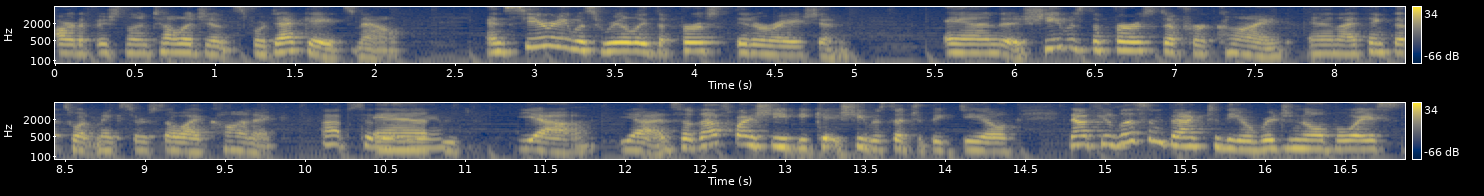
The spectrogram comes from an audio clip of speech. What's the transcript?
artificial intelligence for decades now. And Siri was really the first iteration. And she was the first of her kind. And I think that's what makes her so iconic. Absolutely. And yeah, yeah, and so that's why she became she was such a big deal. Now, if you listen back to the original voice,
